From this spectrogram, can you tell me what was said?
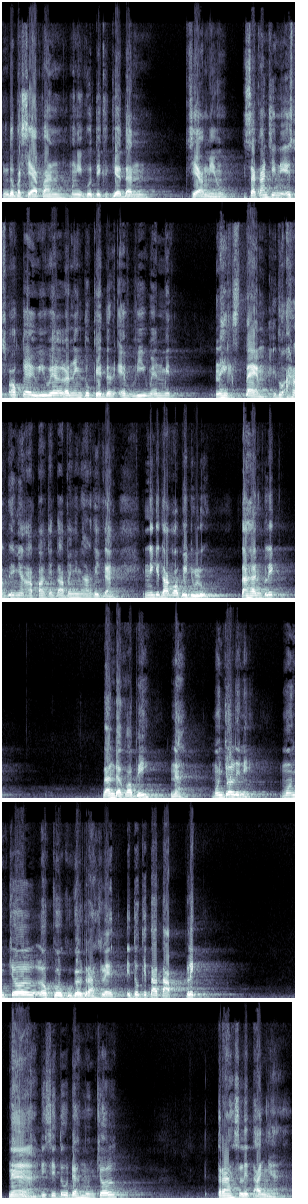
untuk persiapan mengikuti kegiatan Xiaomi. Misalkan sini it's okay we will learning together if we will meet next time. Itu artinya apa kita pengen artikan. Ini kita copy dulu. Tahan klik tanda copy. Nah, muncul ini muncul logo Google Translate itu kita tap klik nah di situ udah muncul translatannya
